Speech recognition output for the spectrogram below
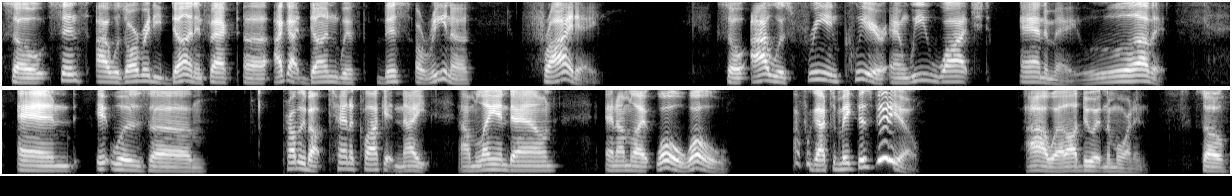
So since I was already done, in fact, uh, I got done with this arena Friday. So I was free and clear, and we watched anime. Love it. And it was um, probably about 10 o'clock at night. I'm laying down, and I'm like, whoa, whoa, I forgot to make this video. Ah, well, I'll do it in the morning. So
